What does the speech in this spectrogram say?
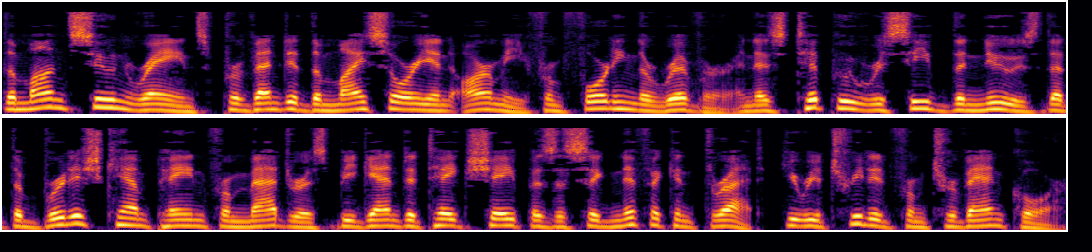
The monsoon rains prevented the Mysorean army from fording the river and as Tipu received the news that the British campaign from Madras began to take shape as a significant threat, he retreated from Travancore.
